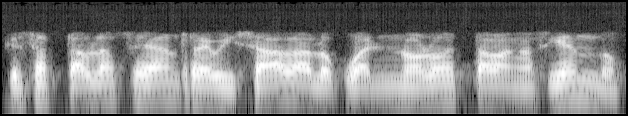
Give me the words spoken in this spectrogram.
que esas tablas sean revisadas, lo cual no lo estaban haciendo.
